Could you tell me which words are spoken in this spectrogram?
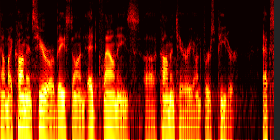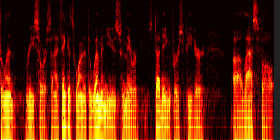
Now, my comments here are based on Ed Clowney's uh, commentary on 1 Peter. Excellent resource. And I think it's one that the women used when they were studying 1 Peter uh, last fall.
